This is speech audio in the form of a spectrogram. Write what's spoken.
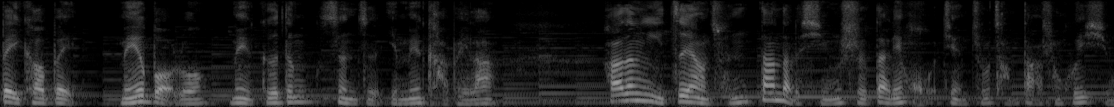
背靠背，没有保罗，没有戈登，甚至也没有卡佩拉。哈登以这样纯单打的形式带领火箭主场大胜灰熊，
